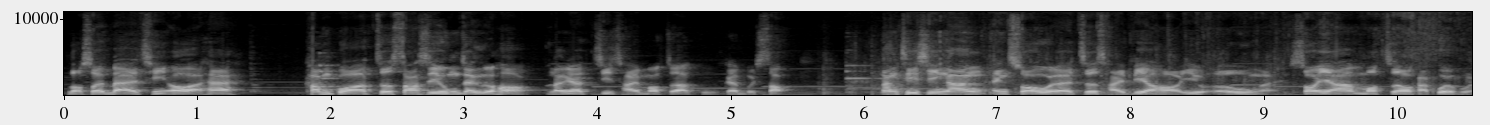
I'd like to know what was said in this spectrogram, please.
落水白青蚵啊哈，看瓜做三四分钟就好。咱个紫菜莫做啊久，该袂熟。咱其实讲用所谓的紫菜表吼，有二分的，所以啊莫做较过火。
